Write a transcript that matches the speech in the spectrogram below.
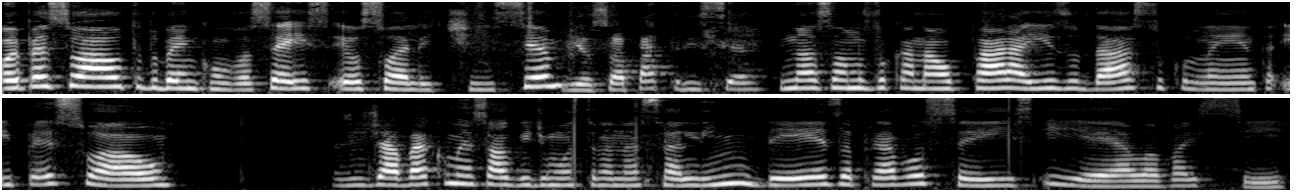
Oi, pessoal, tudo bem com vocês? Eu sou a Letícia. E eu sou a Patrícia. E nós somos do canal Paraíso da Suculenta. E, pessoal, a gente já vai começar o vídeo mostrando essa lindeza pra vocês. E ela vai ser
